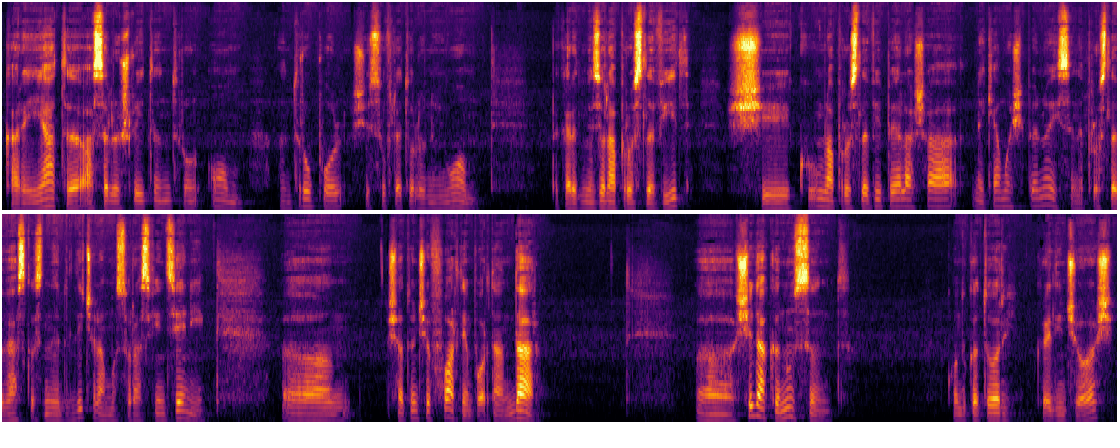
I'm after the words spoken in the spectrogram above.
care, iată, a sălășluit într-un om, în trupul și sufletul unui om, pe care Dumnezeu l-a proslăvit și cum l-a proslăvit pe el, așa ne cheamă și pe noi să ne proslăvească, să ne ridice la măsura sfințeniei. Uh, și atunci e foarte important. Dar, uh, și dacă nu sunt conducători credincioși,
